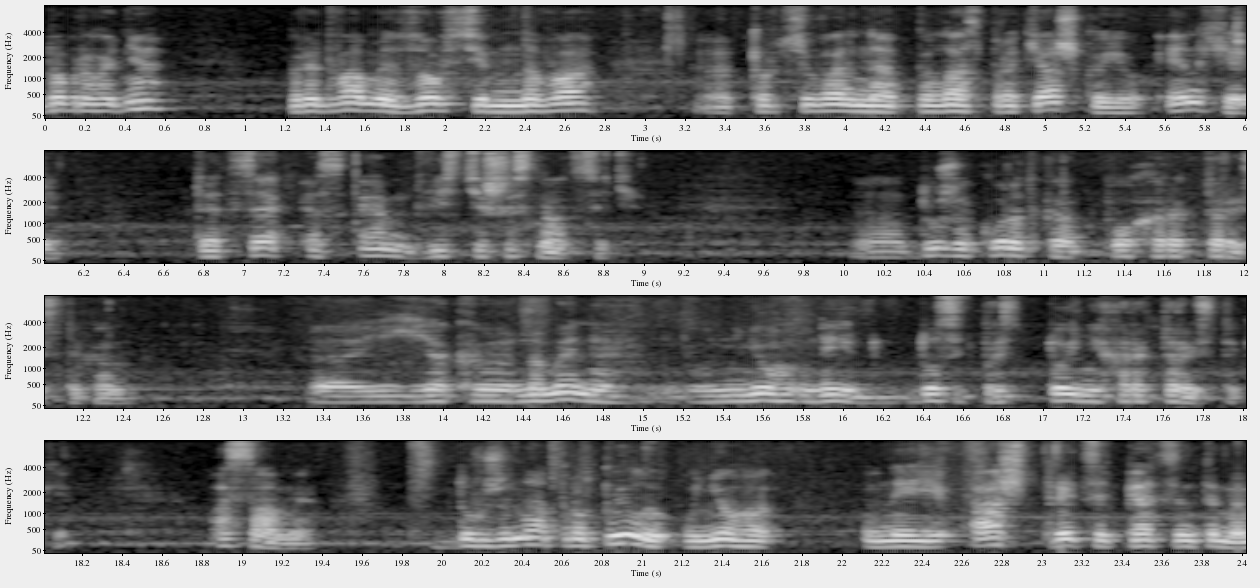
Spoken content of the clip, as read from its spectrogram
Доброго дня! Перед вами зовсім нова е, торцювальна пила з протяжкою Enhel TC SM 216. Е, Дуже коротко по характеристикам. Е, Як на мене, у неї досить пристойні характеристики. А саме, довжина пропилу у нього у неї аж 35 см.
